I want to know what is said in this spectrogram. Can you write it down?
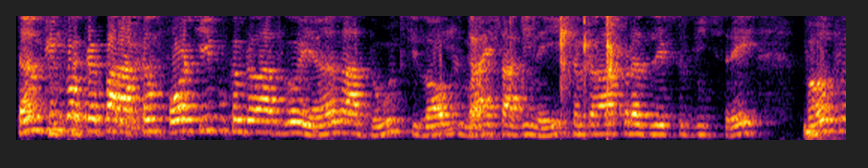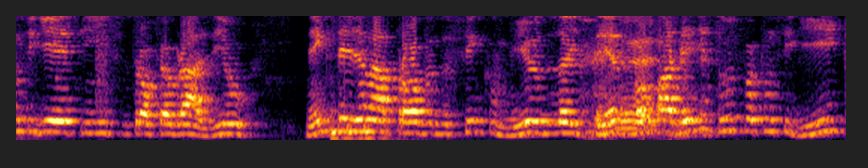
tamo vindo com a preparação forte aí pro Campeonato Goiano adulto, que logo Eita. mais tá vindo aí, Campeonato Brasileiro Sub-23. Vamos conseguir esse índice do Troféu Brasil, nem que seja na prova dos 5 mil, dos 800, É. vamos fazer de tudo para conseguir.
